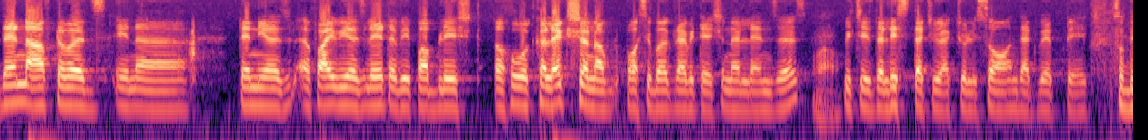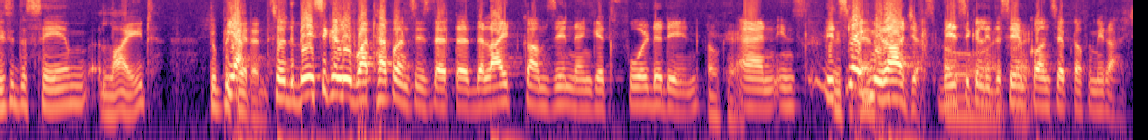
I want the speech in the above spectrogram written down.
then afterwards in a 10 years, uh, 5 years later, we published a whole collection of possible gravitational lenses, wow. which is the list that you actually saw on that web page. So, this is the same light duplicated. Yeah. So, basically, what happens is that uh, the light comes in and gets folded in. Okay. And it's like mirages, basically, oh, right, the same right. concept of a mirage.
